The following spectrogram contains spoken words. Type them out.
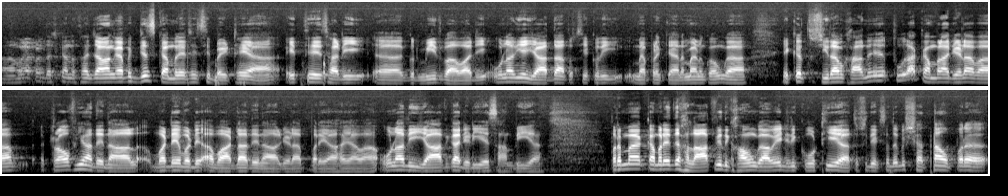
ਮੈਂ ਆਪਣੇ ਦਰਸ਼ਕਾਂ ਨੂੰ ਦੱਸਣਾ ਚਾਹਾਂਗਾ ਵੀ ਜਿਸ ਕਮਰੇ 'ਚ ਅਸੀਂ ਬੈਠੇ ਆ ਇੱਥੇ ਸਾਡੀ ਗੁਰਮੀਤ ਬਾਵਾ ਜੀ, ਉਹਨਾਂ ਦੀਆਂ ਯਾਦਾਂ ਤੁਸੀਂ ਇੱਕ ਵਾਰੀ ਮੈਂ ਆਪਣੇ ਕੈਮਰਾਮੈਨ ਨੂੰ ਕਹੂੰਗਾ, ਇੱਕ ਤਸਵੀਰਾਂ ਵਿਖਾ ਦੇ ਪੂਰਾ ਕਮਰਾ ਜਿਹੜਾ ਵਾ, ਟਰੋਫੀਆਂ ਦੇ ਨਾਲ ਵੱਡੇ ਵੱਡੇ ਅਵਾਰਡਾਂ ਦੇ ਨਾਲ ਜਿਹੜਾ ਭਰਿਆ ਹੋਇਆ ਵਾ, ਉਹਨਾਂ ਦੀ ਯਾਦਗਾਰ ਜਿਹੜੀ ਇਹ ਸਾਂਭੀ ਆ। ਪਰ ਮੈਂ ਕਮਰੇ ਦੇ ਹਾਲਾਤ ਵੀ ਦਿਖਾਊਂਗਾ, ਵੀ ਜਿਹੜੀ ਕੋਠੀ ਆ, ਤੁਸੀਂ ਦੇਖ ਸਕਦੇ ਹੋ ਵੀ ਛੱਤਾਂ ਉੱਪਰ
